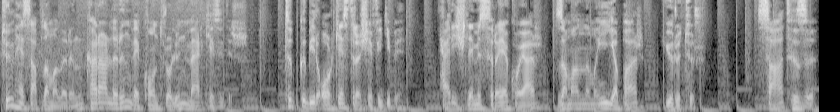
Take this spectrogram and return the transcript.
Tüm hesaplamaların, kararların ve kontrolün merkezidir. Tıpkı bir orkestra şefi gibi. Her işlemi sıraya koyar, zamanlamayı yapar, yürütür. Saat hızı,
